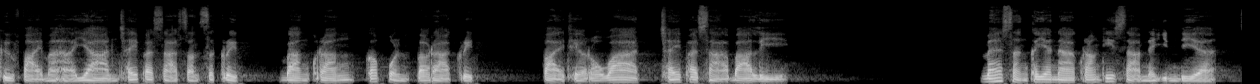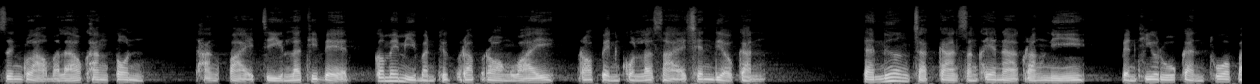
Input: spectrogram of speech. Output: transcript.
คือฝ่ายมหายานใช้ภาษาสันสกฤต บางครั้งก็ปนปรากฤตฝ่ายเทรวาสใช้ภาษาบาลี แม้สังคยนาครั้งที่สามในอินเดียซึ่งกล่าวมาแล้วข้างต้น ทางฝ่ายจีนและทิเบตก็ไม่มีบันทึกรับรองไว้ เพราะเป็นคนละสายเช่นเดียวกัน แต่เนื่องจากการสังคยนาครั้งนี้ เป็นที่รู้กันทั่วไป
